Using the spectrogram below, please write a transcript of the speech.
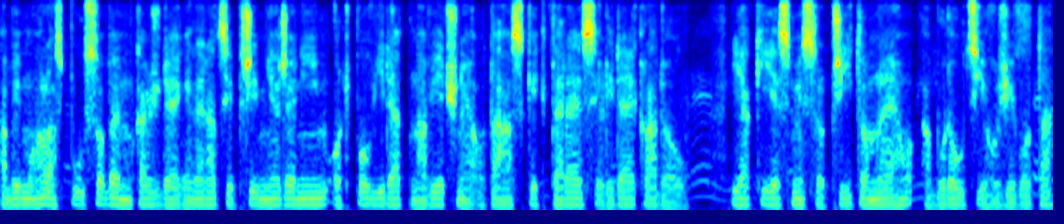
aby mohla způsobem každé generaci přiměřeným odpovídat na věčné otázky, které si lidé kladou. Jaký je smysl přítomného a budoucího života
